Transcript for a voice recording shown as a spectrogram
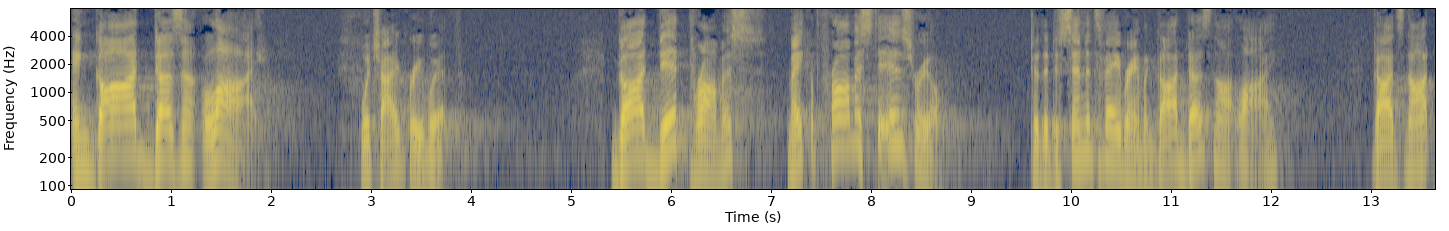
and God doesn't lie, which I agree with. God did promise, make a promise to Israel, to the descendants of Abraham, and God does not lie. God's not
